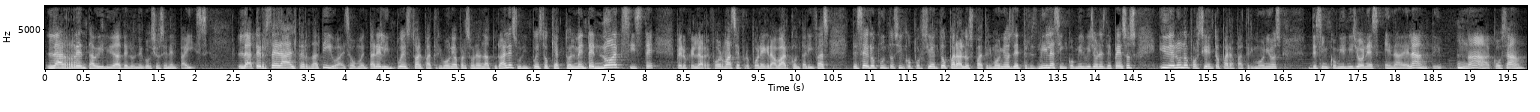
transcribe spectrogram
la rentabilidad de los negocios en el país. La tercera alternativa es aumentar el impuesto al patrimonio a personas naturales, un impuesto que actualmente no existe, pero que en la reforma se propone grabar con tarifas de 0.5% para los patrimonios de 3 mil a 5 mil millones de pesos y del 1% para patrimonios de 5 mil millones en adelante. Una cosa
